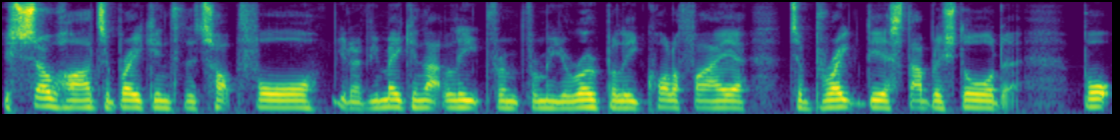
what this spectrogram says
it's so hard to break into the top four. You know, if you're making that leap from, from a Europa League qualifier to break the established order. But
